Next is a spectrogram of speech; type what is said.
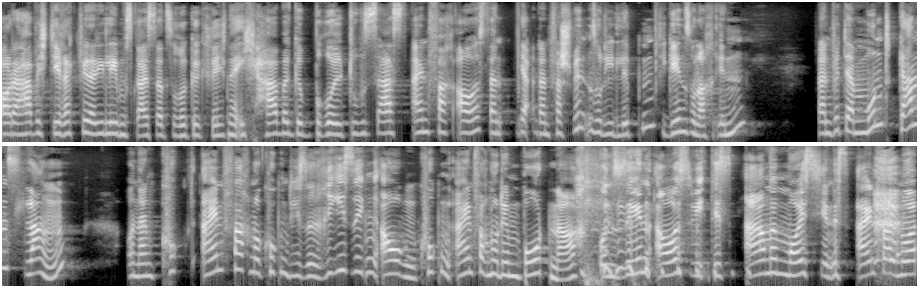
Oh, da habe ich direkt wieder die Lebensgeister zurückgekriegt. Ne? Ich habe gebrüllt. Du sahst einfach aus. Dann, ja, dann verschwinden so die Lippen, die gehen so nach innen. Dann wird der Mund ganz lang und dann guckt einfach nur, gucken diese riesigen Augen, gucken einfach nur dem Boot nach und sehen aus wie das arme Mäuschen ist einfach nur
